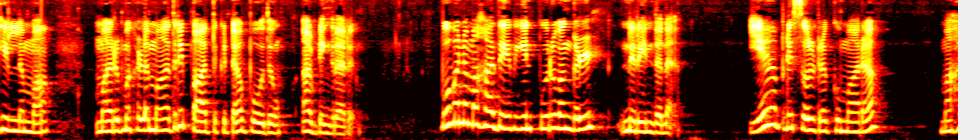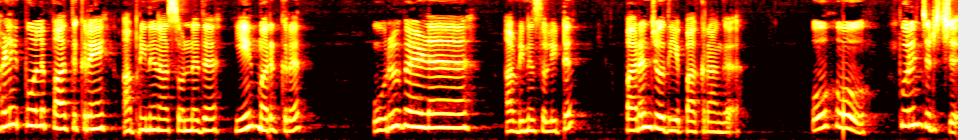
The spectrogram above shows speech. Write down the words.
இல்லைம்மா மருமகளை மாதிரி பார்த்துக்கிட்டா போதும் அப்படிங்கிறாரு. புவன மகாதேவியின் புருவங்கள் நிறைந்தன. ஏன் அப்படி சொல்கிற குமாரா? மகளை போல பார்த்துக்கிறேன் அப்படின்னு நான் சொன்னதை ஏன் மறுக்கிற? ஒருவேளை அப்படின்னு சொல்லிட்டு பரஞ்சோதியை பார்க்குறாங்க. ஓஹோ புரிஞ்சிருச்சு.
